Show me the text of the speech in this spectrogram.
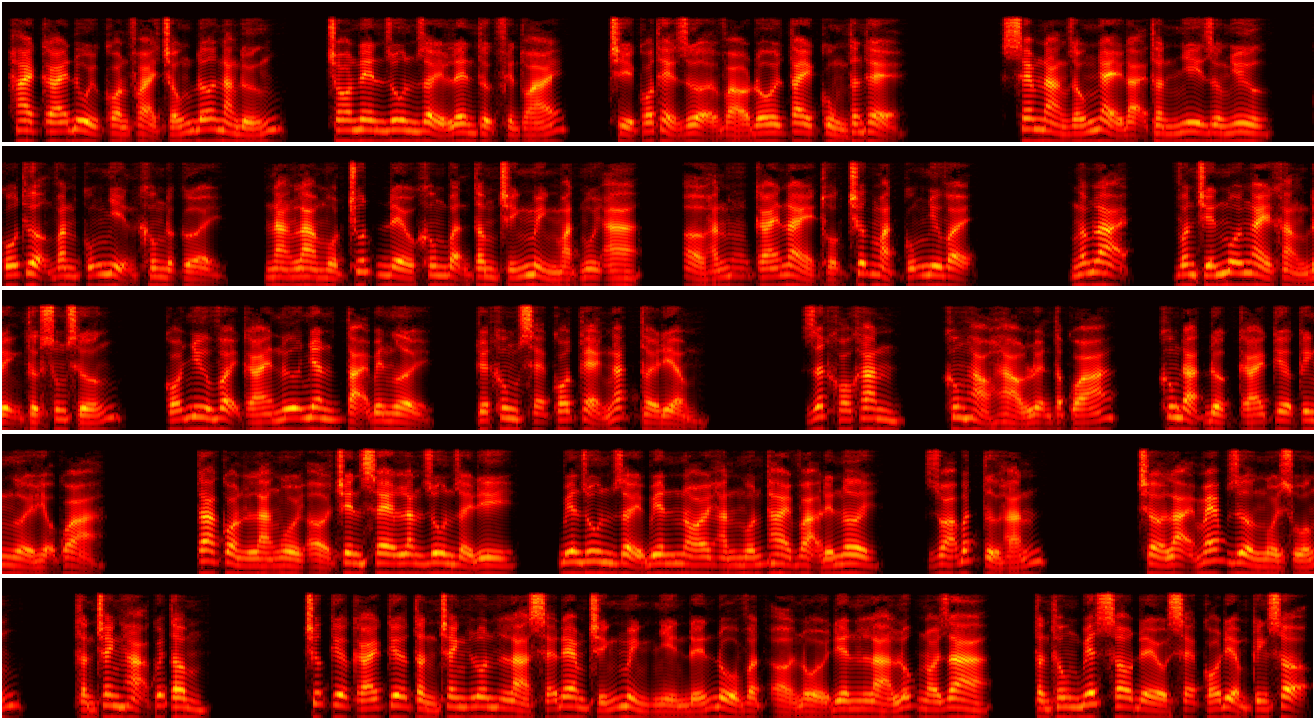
Hai cái đùi còn phải chống đỡ nàng đứng, cho nên run rẩy lên thực phiền thoái, chỉ có thể dựa vào đôi tay cùng thân thể. Xem nàng giống nhảy đại thần nhi dường như, cố thượng văn cũng nhịn không được cười, nàng làm một chút đều không bận tâm chính mình mặt mũi a, ở hắn cái này thuộc trước mặt cũng như vậy. Ngẫm lại, vân chiến mỗi ngày khẳng định thực sung sướng, có như vậy cái nữ nhân tại bên người, tuyệt không sẽ có thể ngắt thời điểm. Rất khó khăn, không hảo hảo luyện tập quá, không đạt được cái kia kinh người hiệu quả. Ta còn là ngồi ở trên xe lăn run rẩy đi, biên run rẩy biên nói hắn muốn thai vạ đến nơi, dọa bất tử hắn. Trở lại mép giường ngồi xuống, thần tranh hạ quyết tâm. Trước kia cái kia tần tranh luôn là sẽ đem chính mình nhìn đến đồ vật ở nổi điên là lúc nói ra, tần thông biết sau đều sẽ có điểm kinh sợ.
